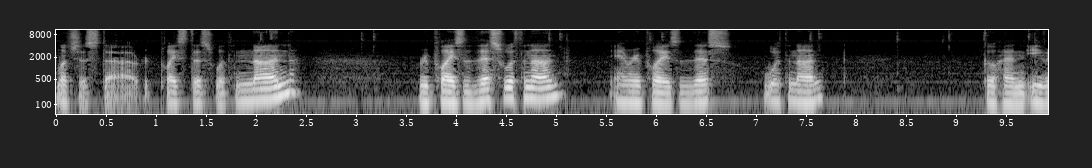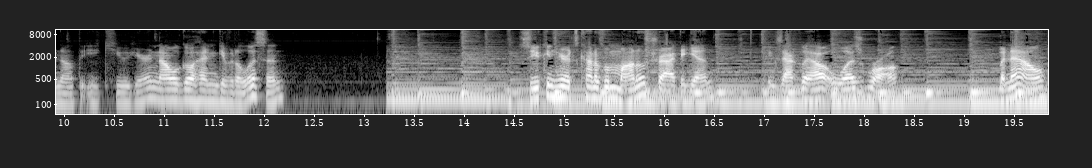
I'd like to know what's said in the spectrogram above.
Let's just uh, replace this with none. Replace this with none. And replace this with none. Go ahead and even out the EQ here. Now we'll go ahead and give it a listen. So you can hear it's kind of a mono track again. Exactly how it was raw. But now,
